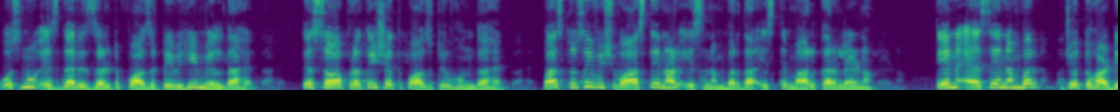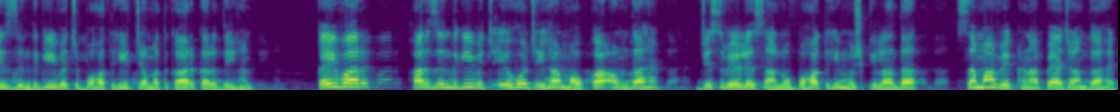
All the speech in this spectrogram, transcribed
ਉਸ ਨੂੰ ਇਸ ਦਾ ਰਿਜ਼ਲਟ ਪੋਜ਼ਿਟਿਵ ਹੀ ਮਿਲਦਾ ਹੈ ਤੇ 100% ਪੋਜ਼ਿਟਿਵ ਹੁੰਦਾ ਹੈ। ਬਸ ਤੁਸੀਂ ਵਿਸ਼ਵਾਸ ਦੇ ਨਾਲ ਇਸ ਨੰਬਰ ਦਾ ਇਸਤੇਮਾਲ ਕਰ ਲੈਣਾ। ਤਿੰਨ ਐਸੇ ਨੰਬਰ ਜੋ ਤੁਹਾਡੀ ਜ਼ਿੰਦਗੀ ਵਿੱਚ ਬਹੁਤ ਹੀ ਚਮਤਕਾਰ ਕਰਦੇ ਹਨ। ਕਈ ਵਾਰ ਹਰ ਜ਼ਿੰਦਗੀ ਵਿੱਚ ਇਹੋ ਜਿਹਾ ਮੌਕਾ ਆਉਂਦਾ ਹੈ, ਜਿਸ ਵੇਲੇ ਸਾਨੂੰ ਬਹੁਤ ਹੀ ਮੁਸ਼ਕਿਲਾਂ ਦਾ ਸਮਾਂ ਵੇਖਣਾ ਪੈ ਜਾਂਦਾ ਹੈ।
